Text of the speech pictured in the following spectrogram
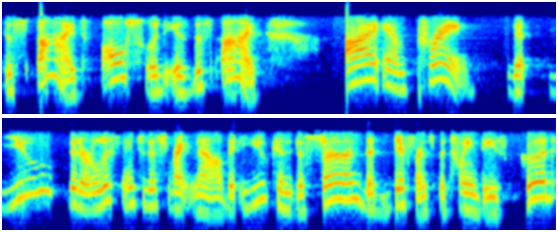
despised, falsehood is despised. I am praying that you that are listening to this right now, that you can discern the difference between these good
